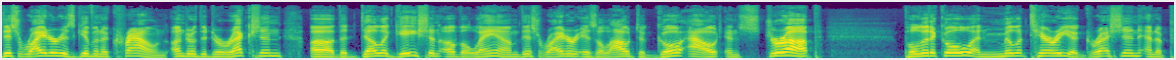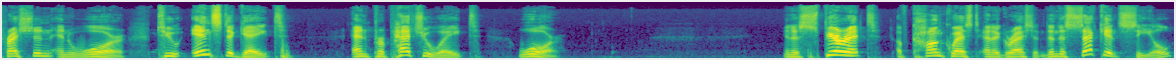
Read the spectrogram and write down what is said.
this writer is given a crown under the direction, uh, the delegation of the Lamb. This writer is allowed to go out and stir up political and military aggression and oppression and war, to instigate and perpetuate war in a spirit of conquest and aggression. Then the second seal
